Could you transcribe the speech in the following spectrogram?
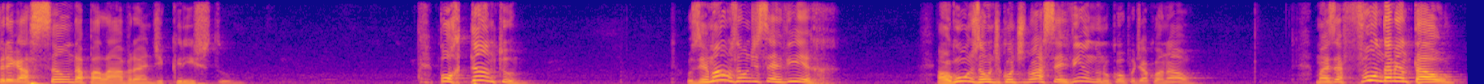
pregação da palavra de Cristo. Portanto, os irmãos hão de servir, alguns hão de continuar servindo no corpo diaconal, mas é fundamental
